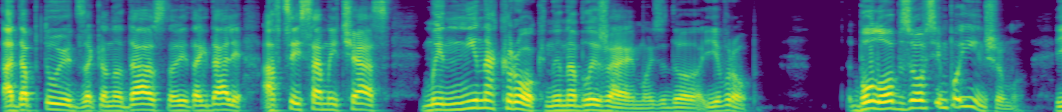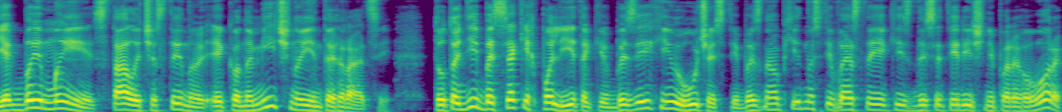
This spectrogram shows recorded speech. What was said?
адаптують законодавство і так далі. А в цей самий час ми ні на крок не наближаємось до Європи. Було б зовсім по-іншому. Якби ми стали частиною економічної інтеграції, то тоді без всяких політиків, без їхньої участі, без необхідності вести якісь десятирічні переговори,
